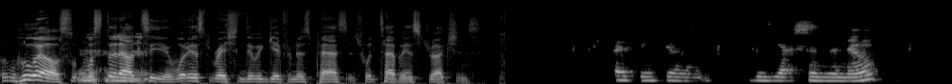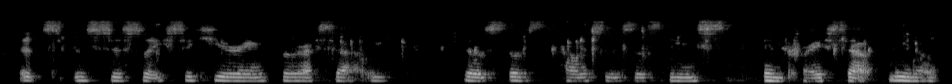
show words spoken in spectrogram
Who else? What stood out Mhm. to you? What inspiration did we get from this passage? What type of instructions? I think um, the yes and the no. It's it's just like securing for us that we those those promises, those things in Christ that you know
